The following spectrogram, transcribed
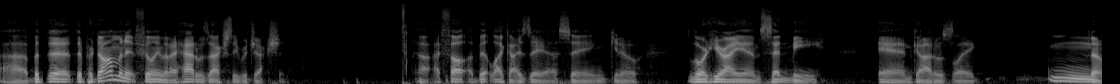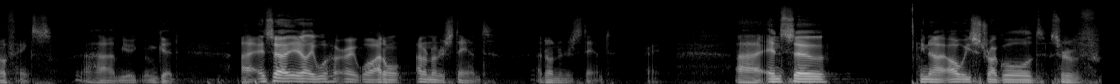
Uh, but the the predominant feeling that I had was actually rejection. Uh, I felt a bit like Isaiah saying, you know, Lord, here I am, send me. And God was like, no, thanks. Um, I'm good. Uh, and so you're like, well, all right, well, I don't, I don't understand. I don't understand, right? Uh, and so, you know, I always struggled sort of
